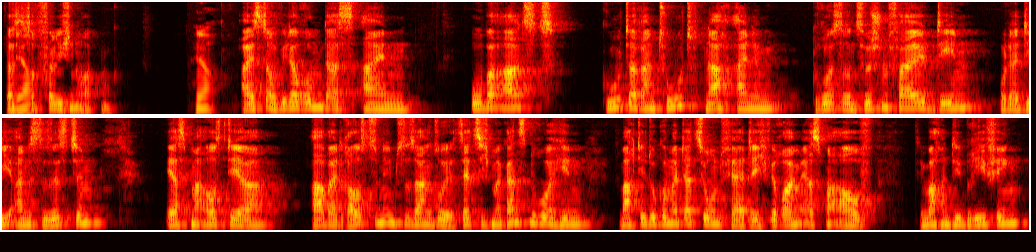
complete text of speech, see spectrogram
Das ja. ist doch völlig in Ordnung. Ja. Heißt auch wiederum, dass ein Oberarzt gut daran tut, nach einem größeren Zwischenfall den oder die Anästhesistin erstmal aus der Arbeit rauszunehmen, zu sagen, so, jetzt setze ich mal ganz in Ruhe hin, mach die Dokumentation fertig, wir räumen erstmal auf, wir machen Debriefing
